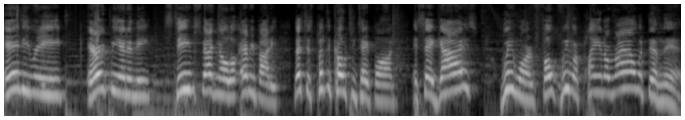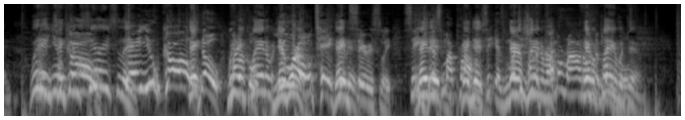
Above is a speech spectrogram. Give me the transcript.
Andy Reid, Eric Bieniemy, Steve Spagnuolo, everybody. Let's just put the coaching tape on and say, guys, we weren't folk. We were playing around with them then. We There didn't you take go. them seriously. There you go. They- no, we were playing around. they you were. don't take They them did. seriously. See, They this is did. my They problem. See, as much as you have come around. around They on were the playing Bengals, with them.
